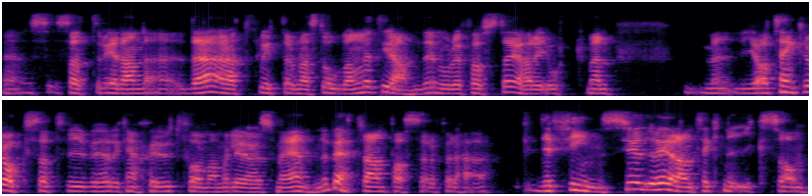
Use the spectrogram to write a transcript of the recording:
Eh, så att redan eh, där att flytta de här stolarna lite grann, det är nog det första jag hade gjort. Men men jag tänker också att vi behöver kanske utforma miljöer som är ännu bättre anpassade för det här. Det finns ju redan teknik som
